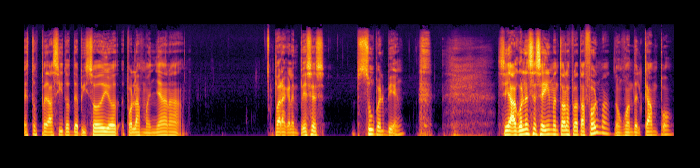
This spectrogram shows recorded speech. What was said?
estos pedacitos de episodios por las mañanas para que le empieces súper bien. Sí, acuérdense seguirme en todas las plataformas. Don Juan del Campo,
